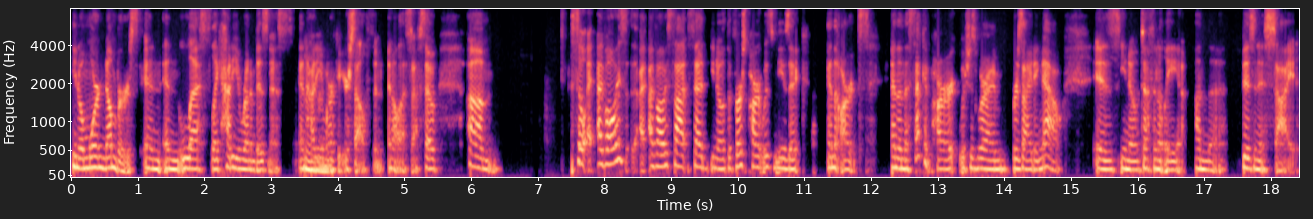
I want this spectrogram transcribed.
you know more numbers and and less like how do you run a business and mm-hmm. how do you mm-hmm. market yourself and, and all that stuff so um so i've always i've always thought said you know the first part was music and the arts and then the second part which is where i'm residing now is you know definitely on the business side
